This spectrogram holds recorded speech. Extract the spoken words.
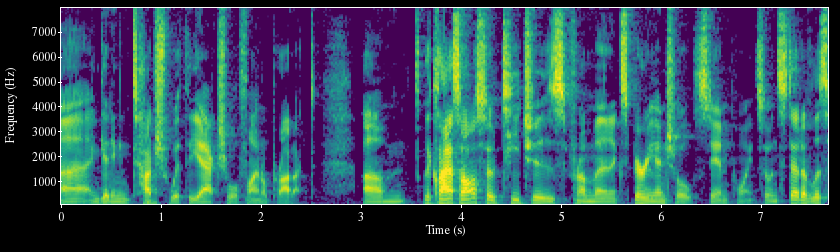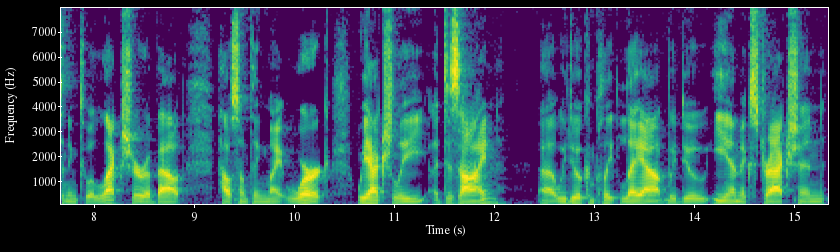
uh, and getting in touch with the actual final product. Um, the class also teaches from an experiential standpoint. So instead of listening to a lecture about how something might work, we actually uh, design. Uh, we do a complete layout. We do EM extraction.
